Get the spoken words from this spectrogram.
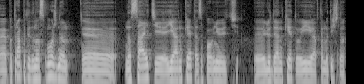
Е, Потрапити до нас можна е, на сайті, є анкета, заповнюють е, люди анкету і автоматично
